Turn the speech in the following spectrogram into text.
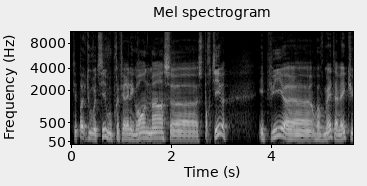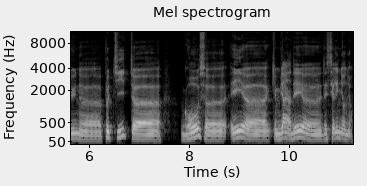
c'est pas du tout votre style, vous préférez les grandes minces sportives, et puis, euh, on va vous mettre avec une euh, petite, euh, grosse, et qui aime bien regarder des séries gnangnan.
